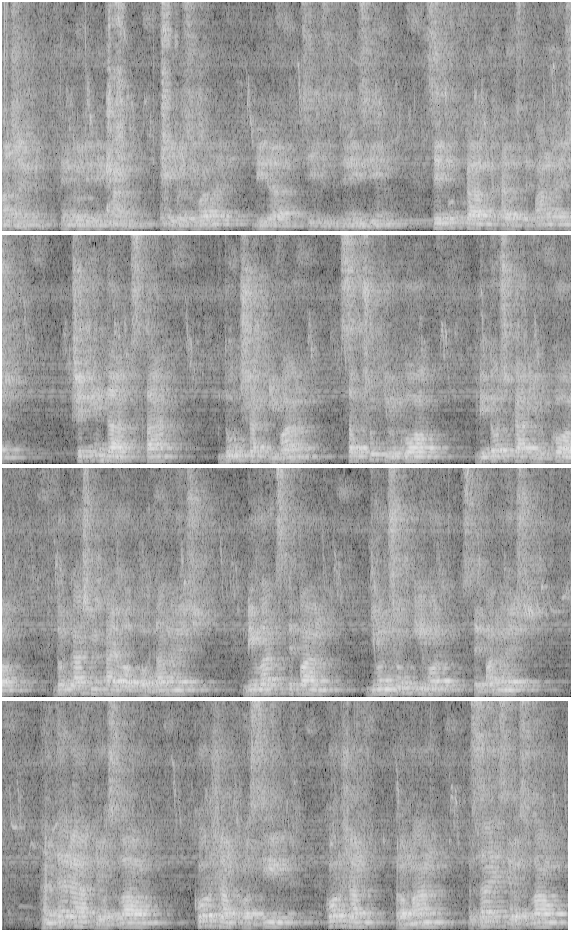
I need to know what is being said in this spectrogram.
нашим тим робітникам, які працювали біля цієї дзвіниці. Це Дудка Михайло Степанович, Шипінда Стах, Дудчак Іван, Савчук Юрко, Бідошка Юрко, Дуркаш Михайло Богданович, Білан Степан, Дімончук Ігор Степанович, Гандера Ярослав, Коржан Василь, Коржан Роман, Заєць Ярослав,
